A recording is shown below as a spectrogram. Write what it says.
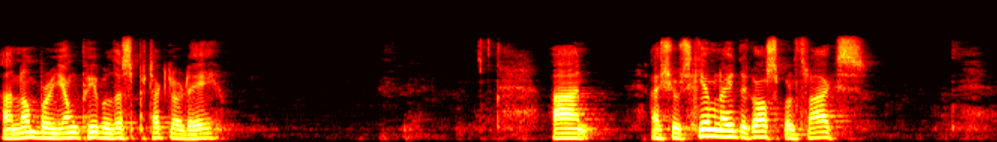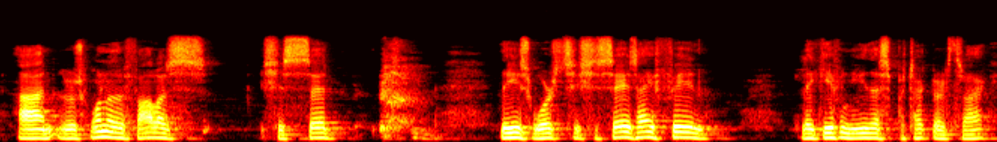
a number of young people this particular day. And as she was giving out the gospel tracts, and there was one of the fellows, she said these words. She says, I feel like giving you this particular tract.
